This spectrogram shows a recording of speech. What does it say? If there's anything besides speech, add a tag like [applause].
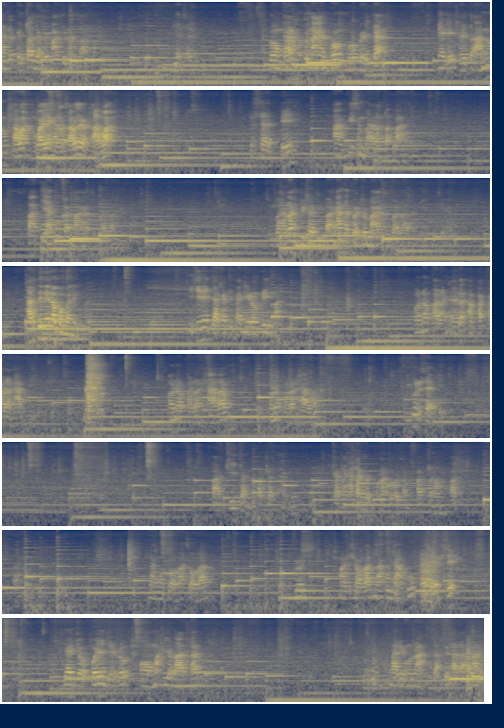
nanti betal ya nang lama biasa longgar metu nang album bawa becak nyari becak anu sawah wayang arah sawah ya sawah resepe aku sembarang tak pangan tapi aku gak mangan sembarang. Sembarang bisa dipangan tapi aja mangan sembarang. Artinya apa? Mbak? di sini jaga dibagi rong lima. Ono barang elek apa barang itu resep pagi jam empat dan kadang-kadang kurang kalau jam empat setengah empat. Nanggung sholat sholat. Terus mari sholat nyaku nyaku bersih ya jopo ya jeruk omah ya latar. Mari ngono aku tak sarapan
